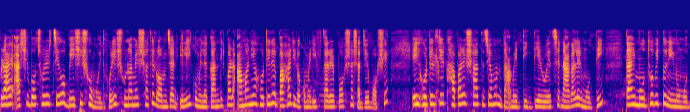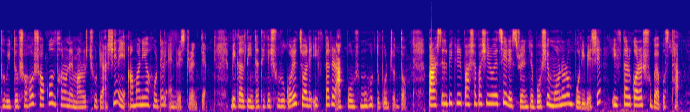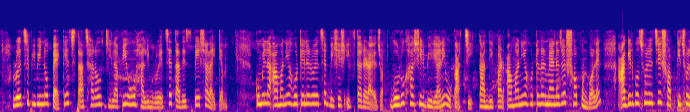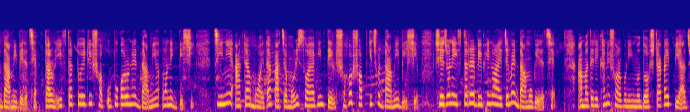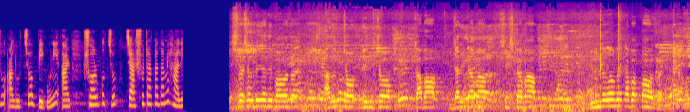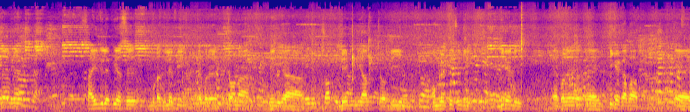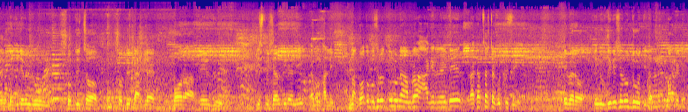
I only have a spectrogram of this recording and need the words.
প্রায় আশি বছরের চেয়েও বেশি সময় ধরে সুনামের সাথে রমজান এলেই কুমিল্লা কান্দিরপাড় আমানিয়া হোটেলে বাহারি রকমের ইফতারের পসরা সাজিয়ে বসে। এই হোটেলটির খাবারের স্বাদ যেমন দামের দিক দিয়ে রয়েছে নাগালের মধ্যেই, তাই মধ্যবিত্ত, নিম্ন মধ্যবিত্ত সহ সকল ধরনের মানুষ ছুটে আসেন এই আমানিয়া হোটেল অ্যান্ড রেস্টুরেন্টে। বিকাল তিনটা থেকে শুরু করে চলে ইফতারের আগ মুহূর্ত পর্যন্ত। পার্সেল বিক্রির পাশাপাশি রয়েছে রেস্টুরেন্টে বসে মনোরম পরিবেশে ইফতার করার সুব্যবস্থা। রয়েছে বিভিন্ন প্যাকেজ তাছাড়াও জিলাপি ও হালিম রয়েছে তাদের স্পেশাল আইটেম কুমিল্লা আমানিয়া হোটেলে রয়েছে বিশেষ ইফতারের আয়োজন। গরু, খাসির বিরিয়ানি ও কাচ্চি। কান্দিরপাড় আমানিয়া হোটেলের ম্যানেজার স্বপন বলেন, আগের বছরের চেয়ে সবকিছুর দামই বেড়েছে, কারণ ইফতার তৈরির সব উপকরণের দামই অনেক বেশি। চিনি, আটা, ময়দা, কাঁচামরিচ, সয়াবিন, তেল সহ সবকিছুর দামই বেশি। সেজন্য ইফতারের বিভিন্ন আইটেমের দামও বেড়েছে। আমাদের এখানে সর্বনিম্ন দশ টাকায় পেঁয়াজু, আলুর চপ, বেগুনি আর সর্বোচ্চ চারশো টাকা দামে হালি স্পেশাল বিরিয়ানি পাওয়া যায়, আলুর চপ, ডিম চপ, কাবাব, জালি কাবাব শিশ কাবাব, বিভিন্ন রকমের কাবাব পাওয়া যায়। আমাদের শাহি জিলাপি আছে, মোটা জিলাপি, তারপরে চনা বেগুনি আলু চপ, ডিম, অমলেট কচুরি, বিরিয়ানি, তারপরে টিকা কাবাব ভেজিটেবল রোল সবজির চপ, সবজির কাটলেট বড়া তেলজু স্পেশাল বিরিয়ানি এবং হালিম। না, গত বছরের তুলনায় আমরা আগের রেটে রাখার চেষ্টা করতেছি। এবারও, কিন্তু জিনিসের উদ্যোগতি মার্কেটে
